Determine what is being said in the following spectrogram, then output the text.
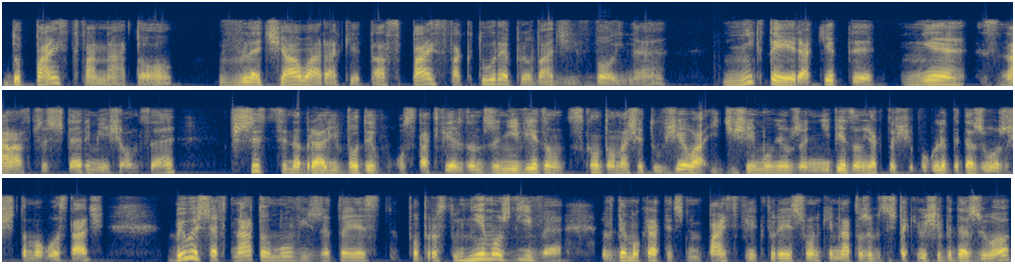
Do państwa NATO wleciała rakieta z państwa, które prowadzi wojnę. Nikt tej rakiety nie znalazł przez 4 miesiące. Wszyscy nabrali wody w usta, twierdząc, że nie wiedzą skąd ona się tu wzięła, i dzisiaj mówią, że nie wiedzą, jak to się w ogóle wydarzyło, że się to mogło stać. Były szef NATO mówi, że to jest po prostu niemożliwe w demokratycznym państwie, które jest członkiem NATO, żeby coś takiego się wydarzyło,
